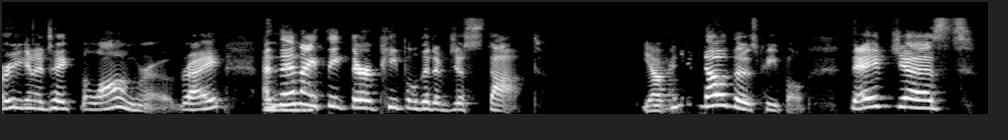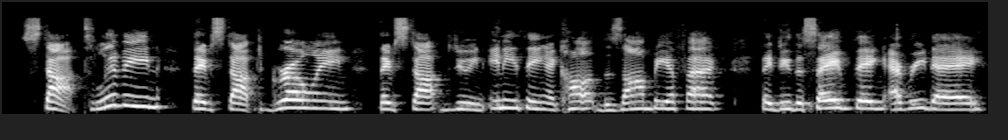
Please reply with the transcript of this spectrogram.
or you're going to take the long road, right? And mm-hmm. then I think there are people that have just stopped. Yep. And you know those people. They've just stopped living, they've stopped growing, they've stopped doing anything. I call it the zombie effect. They do the same thing every day.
